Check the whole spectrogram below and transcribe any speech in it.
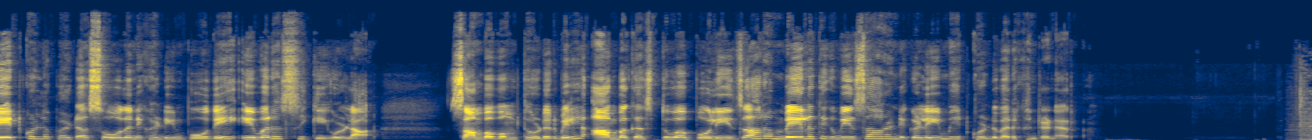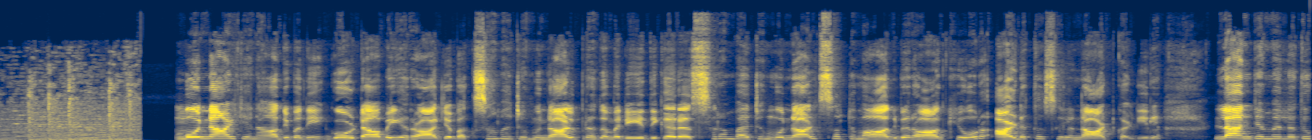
மேற்கொள்ளப்பட்ட சோதனைகளின் போதே இவர் சிக்கியுள்ளார். சம்பவம் தொடர்பில் அம்பகஸ்துவ போலீசார் மேலதிக விசாரணைகளை மேற்கொண்டு வருகின்றனர். முன்னாள் ஜனாதிபதி கோட்டாபய ராஜபக்ச மற்றும் முன்னாள் பிரதமர் நீதிகரசரம் மற்றும் முன்னாள் சட்டமா அதிபர் ஆகியோர் அடுத்த சில நாட்களில் லஞ்சம் அல்லது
